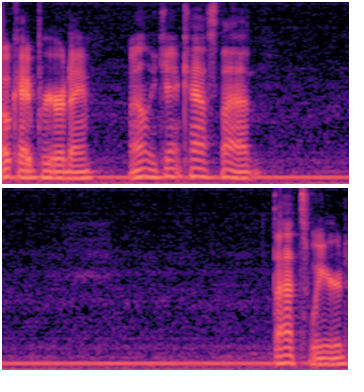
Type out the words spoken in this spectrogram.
Okay, Preordain. Well, you can't cast that. That's weird.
